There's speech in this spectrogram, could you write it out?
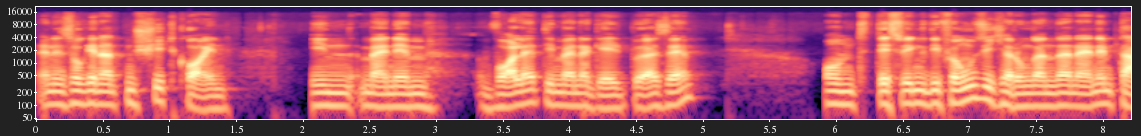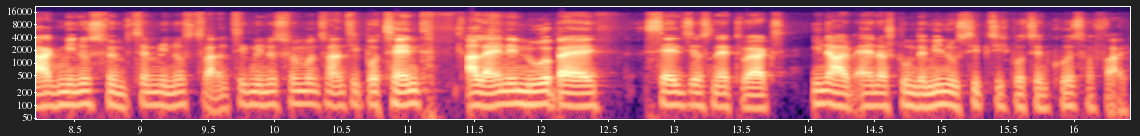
einen sogenannten Shitcoin in meinem Wallet, in meiner Geldbörse. Und deswegen die Verunsicherung an einem Tag minus 15, minus 20, minus 25 Prozent, alleine nur bei Celsius Networks innerhalb einer Stunde minus 70 Prozent Kursverfall.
